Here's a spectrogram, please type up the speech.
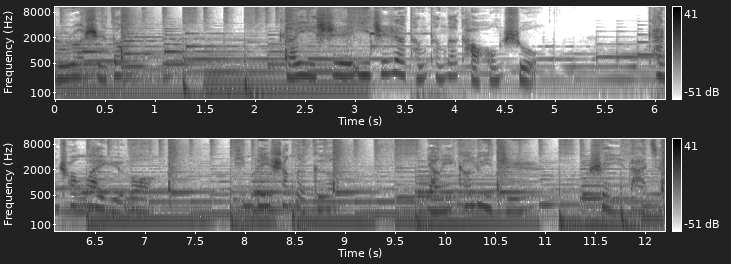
如若是冬，可以是一只热腾腾的烤红薯。看窗外雨落，听悲伤的歌，养一棵绿植，睡一大觉。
